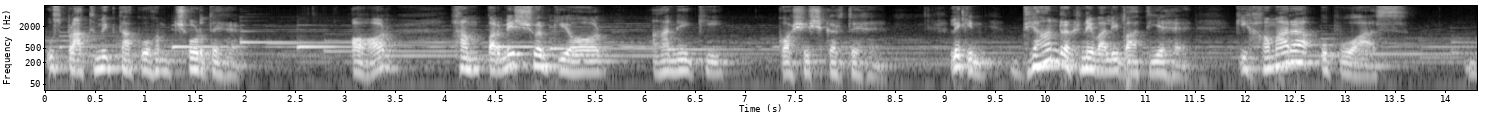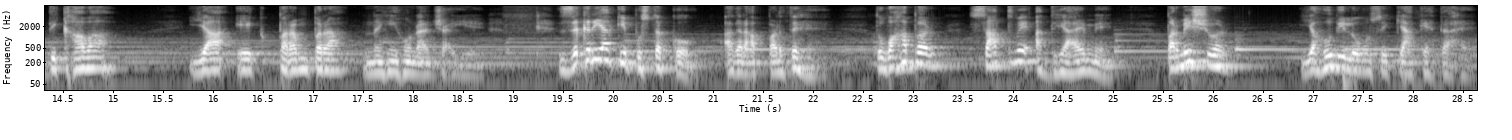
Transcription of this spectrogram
उस प्राथमिकता को हम छोड़ते हैं। और हम परमेश्वर की ओर आने की कोशिश करते हैं। लेकिन ध्यान रखने वाली बात यह है कि हमारा उपवास दिखावा या एक परंपरा नहीं होना चाहिए। जकरिया की पुस्तक को अगर आप पढ़ते हैं तो वहाँ पर सातवें अध्याय में परमेश्वर यहूदी लोगों से क्या कहता है?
